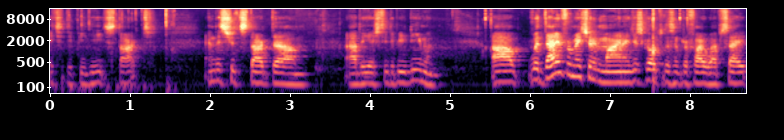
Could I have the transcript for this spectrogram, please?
HTTPD start and this should start um, uh, the HTTP daemon. Uh, with that information in mind, I just go to the Centrify website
